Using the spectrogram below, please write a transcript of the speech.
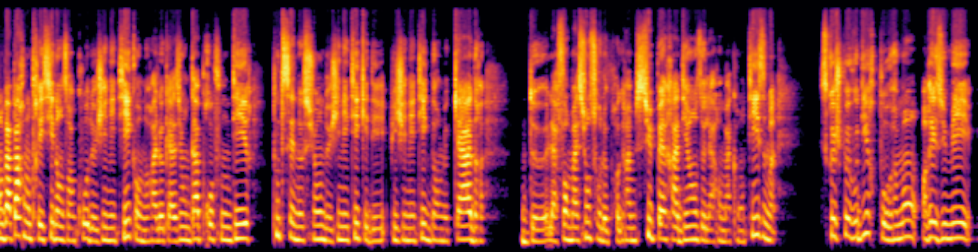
On ne va pas rentrer ici dans un cours de génétique, on aura l'occasion d'approfondir toutes ces notions de génétique et d'épigénétique dans le cadre de la formation sur le programme Super Radiance de l'aromacantisme. Ce que je peux vous dire pour vraiment résumer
